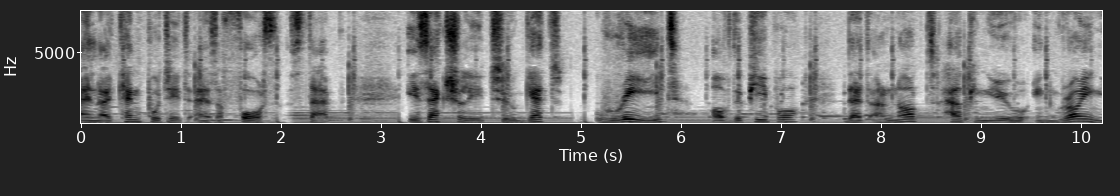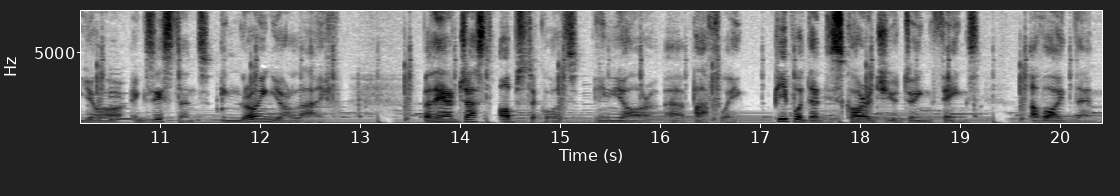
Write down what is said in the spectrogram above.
and I can put it as a fourth step, is actually to get rid of the people that are not helping you in growing your existence, in growing your life, but they are just obstacles in your uh, pathway. People that discourage you doing things, avoid them.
